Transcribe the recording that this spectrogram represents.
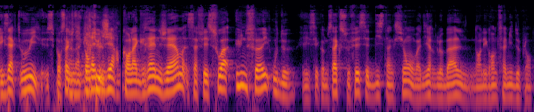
Exact, oui, oui, c'est pour ça que Quand je dis tu- germe. quand la graine germe, ça fait soit une feuille ou deux. Et c'est comme ça que se fait cette distinction, on va dire, globale dans les grandes familles de plantes.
